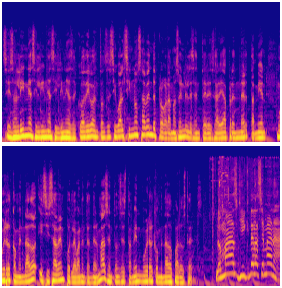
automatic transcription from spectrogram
Sí, son líneas y líneas y líneas de código, entonces igual si no saben de programación y les interesaría aprender, también muy recomendado, y si saben, pues le van a entender más, entonces también muy recomendado para ustedes. Lo más geek de la semana.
